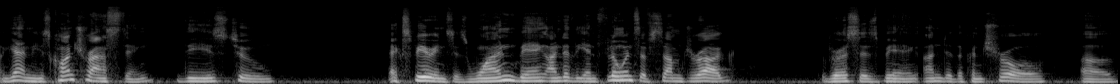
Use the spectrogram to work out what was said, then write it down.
Again, he's contrasting these two experiences one being under the influence of some drug versus being under the control of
